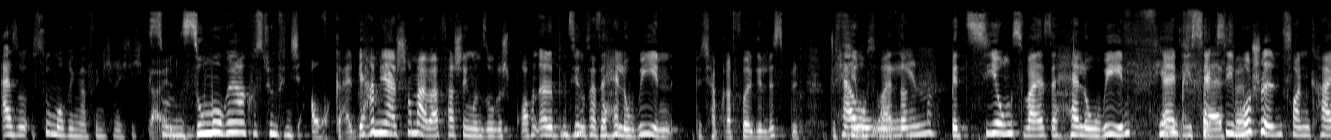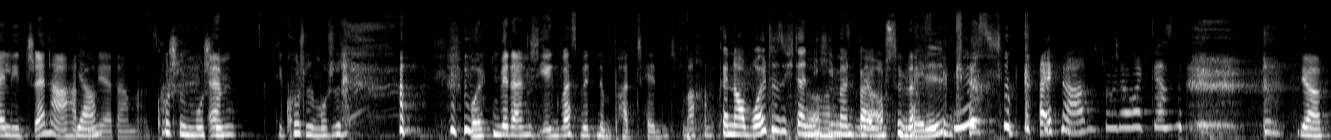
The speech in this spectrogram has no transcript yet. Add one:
Also Sumo-Ringer finde ich richtig geil. So ein Sumo-Ringer-Kostüm finde ich auch geil. Wir haben ja schon mal über Fasching und so gesprochen, äh, beziehungsweise Halloween. Ich habe gerade voll gelispelt. Beziehungsweise Halloween. beziehungsweise Halloween. Äh, die sexy. Muscheln von Kylie Jenner hatten Ja. wir ja damals. Kuschelmuschel. Ähm, die Kuschelmuschel. Wollten wir da nicht irgendwas mit einem Patent machen? genau, wollte sich da nicht jemand bei uns melden? Ich habe keine Ahnung, schon wieder vergessen. Ja,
